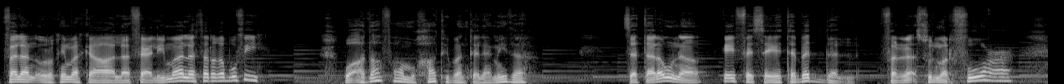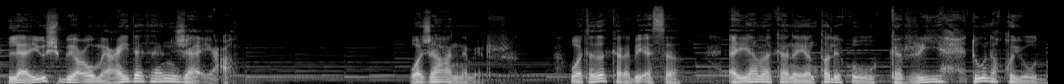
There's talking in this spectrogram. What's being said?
فلن أرغمك على فعل ما لا ترغب فيه. وأضاف مخاطبا تلاميذه سترون كيف سيتبدل فالرأس المرفوع لا يشبع معدة جائعة. وجاع النمر وتذكر بأسى أيام كان ينطلق كالريح دون قيود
